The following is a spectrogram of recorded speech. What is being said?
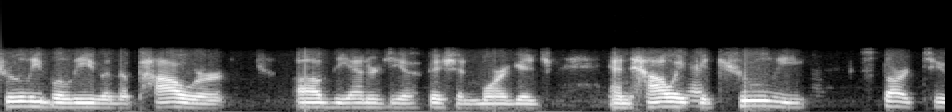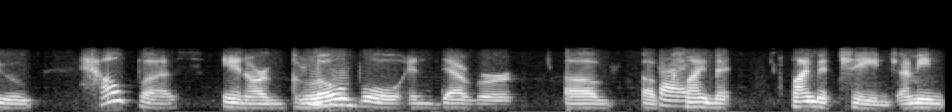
truly believe in the power of the energy efficient mortgage and how it Yes. could truly start to help us in our global endeavor of of Right. climate climate change. I mean,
